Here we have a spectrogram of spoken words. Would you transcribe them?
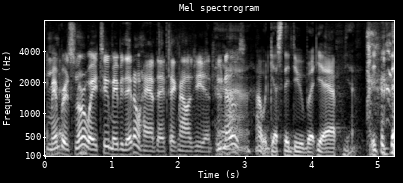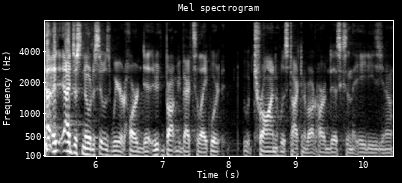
Remember, it's Norway too. Maybe they don't have that technology yet. Who knows? Uh, I would guess they do, but yeah, yeah. It, I just noticed it was weird. Hard. Di- it brought me back to like what, what Tron was talking about hard disks in the '80s. You know.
